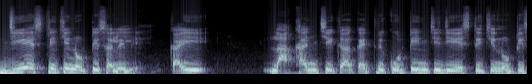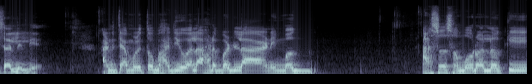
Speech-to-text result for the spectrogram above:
जी एस टीची नोटीस आलेली आहे. काही लाखांची का काहीतरी कोटींची जी एस टीची नोटीस आलेली आहे. आणि त्यामुळे तो भाजीवाला हडबडला आणि मग असं समोर आलं की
